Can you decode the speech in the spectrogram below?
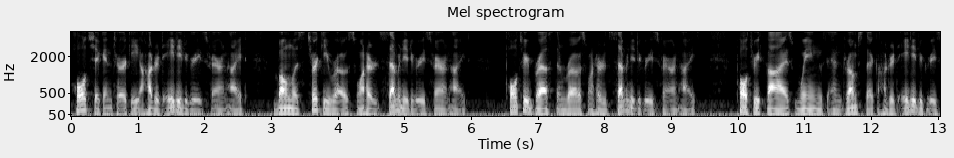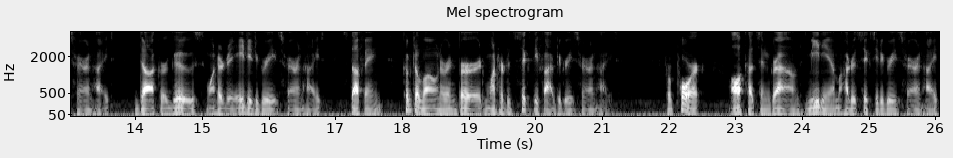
whole chicken turkey 180 degrees Fahrenheit, boneless turkey roast 170 degrees Fahrenheit, poultry breast and roast 170 degrees Fahrenheit, poultry thighs, wings, and drumstick 180 degrees Fahrenheit, duck or goose 180 degrees Fahrenheit, stuffing, cooked alone or in bird 165 degrees Fahrenheit. For pork, all cuts and ground, medium 160 degrees Fahrenheit,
